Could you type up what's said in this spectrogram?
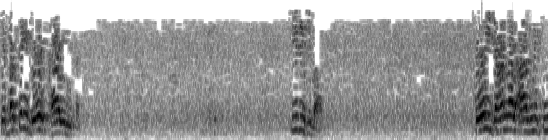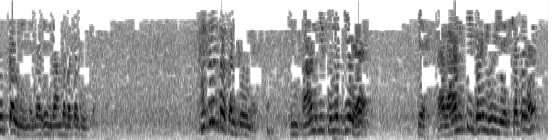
کہ بکری گوشت کھا ہی نہیں سکتے سیدھی سی بات۔ کوئی جانور آگ میں کودتا ہی نہیں ہے، جیسے انسان کا بچہ کودتا فطرت کا کنٹرول ہے۔ انسان کی صورت یہ ہے کہ حیران کی بڑی ہوئی ایک شکل ہے۔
